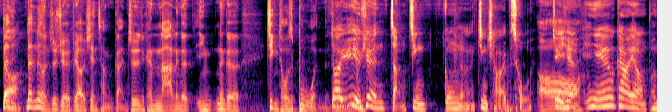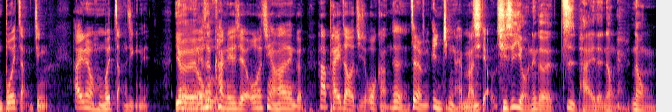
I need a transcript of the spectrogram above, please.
但那那种就觉得比较有现场感，就是可能拿那个镜那个镜头是不稳的。对，因为有些人长镜功能镜桥还不错。哦。就以前你会看到一种很不会长镜，还有那种很会长镜的。有有有，有时候看那些，我经常他那个他拍照其实，我靠，这这人运镜还蛮屌的。其实有那个自拍的那种那种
